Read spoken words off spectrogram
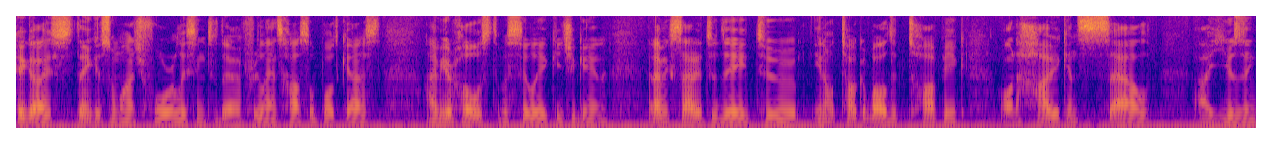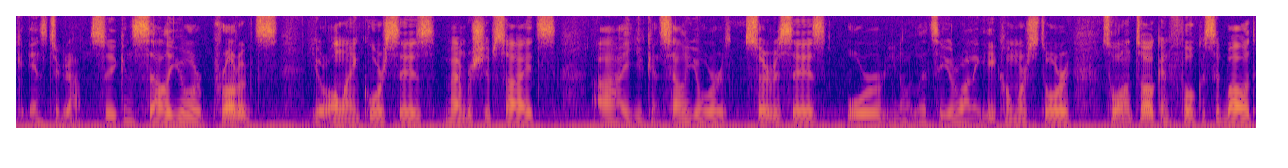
Hey guys, thank you so much for listening to the Freelance Hustle podcast. I'm your host Vasily Kichigin, and I'm excited today to you know talk about the topic on how you can sell uh, using Instagram. So you can sell your products, your online courses, membership sites. Uh, you can sell your services, or you know, let's say you're running e-commerce store. So I want to talk and focus about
